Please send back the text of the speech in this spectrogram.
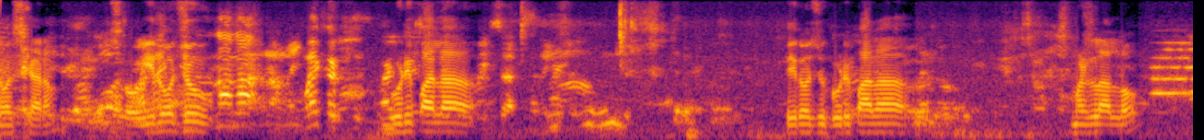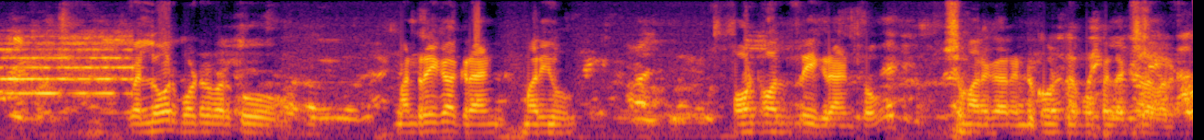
నమస్కారం. సో ఈరోజు గుడిపాల ఈరోజు గుడిపాల మండలాల్లో వెల్లోర్ బోర్డర్ వరకు మన్రేగా గ్రాంట్ మరియు పౌట్ హాల్ ఫ్రీ గ్రాంట్తో సుమారుగా రెండు కోట్ల ముప్పై లక్షల వరకు.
